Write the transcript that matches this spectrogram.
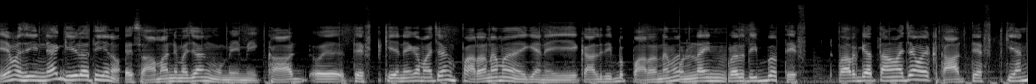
එම සින්න ගීල තියෙනවා. සාමාන්‍ය මචන් මේ කාඩ් ඔය තෙෆ් කියන එක මචන් පරණම ගැන ඒ කාල තිබ පරණම ඔන්ලයින් වල තිබ තෙෆ් වර්ගත්තමච ඔය කාට කියන්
